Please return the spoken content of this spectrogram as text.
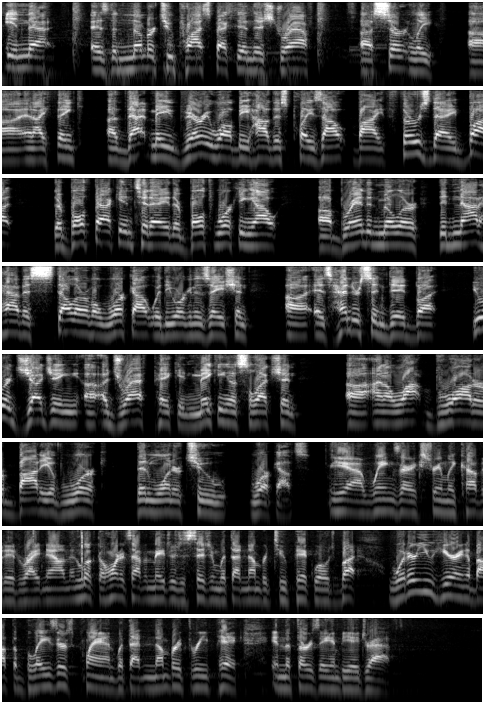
in that as the number two prospect in this draft, certainly, and I think. Uh, that may very well be how this plays out by Thursday, but they're both back in today. They're both working out. Uh, Brandon Miller did not have as stellar of a workout with the organization uh, as Henderson did, but you are judging uh, a draft pick and making a selection uh, on a lot broader body of work than one or two workouts. Yeah, wings are extremely coveted right now. And look, the Hornets have a major decision with that number two pick, Woj. But what are you hearing about the Blazers' plan with that number three pick in the Thursday NBA draft?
